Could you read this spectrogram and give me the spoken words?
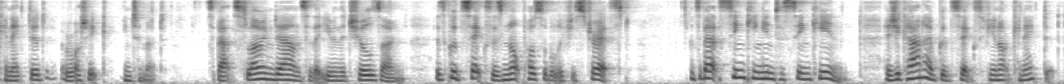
connected, erotic, intimate. It's about slowing down so that you're in the chill zone, as good sex is not possible if you're stressed. It's about sinking in to sink in, as you can't have good sex if you're not connected.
